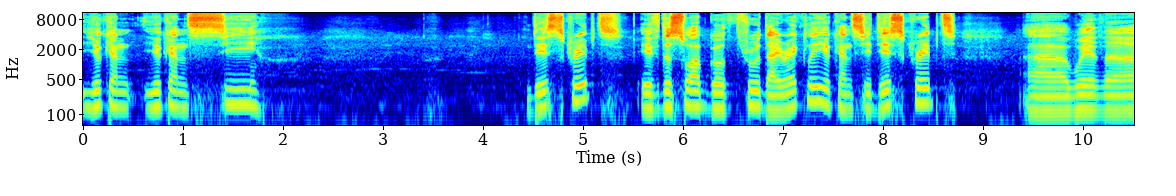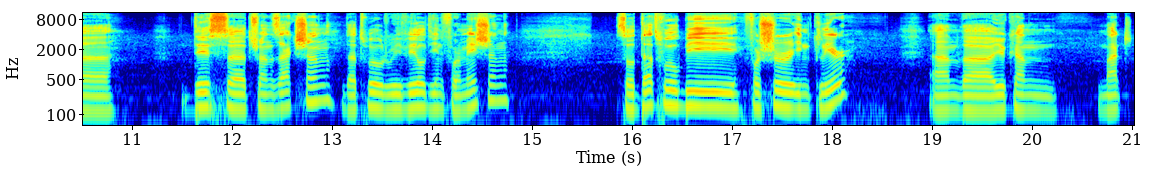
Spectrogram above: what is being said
you can you can see this script. If the swap goes through directly, you can see this script uh, with uh, this uh, transaction that will reveal the information. So that will be for sure in clear, and uh, you can match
